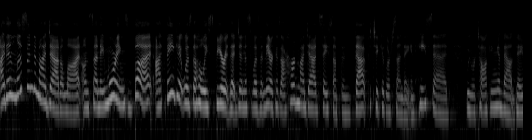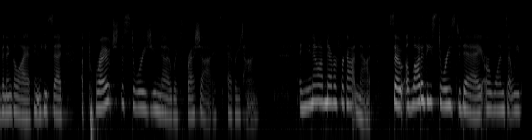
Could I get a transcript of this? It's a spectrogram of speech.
I didn't listen to my dad a lot on Sunday mornings, but I think it was the Holy Spirit that Dennis wasn't there because I heard my dad say something that particular Sunday. And he said, We were talking about David and Goliath, and he said, Approach the stories you know with fresh eyes every time. And you know, I've never forgotten that. So, a lot of these stories today are ones that we've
